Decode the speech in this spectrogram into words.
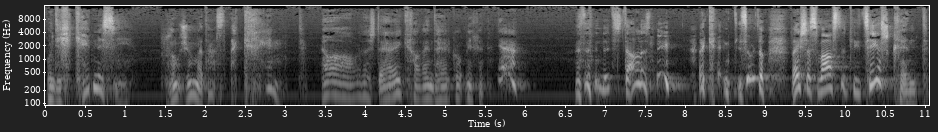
Und ich kenne sie. Schau mal das, er kennt. Ja, das ist der Heikel, wenn der Herrgott mich kennt. Ja, das nützt alles nichts. Er kennt die sowieso. Weißt du, das was er die zuerst kennt?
